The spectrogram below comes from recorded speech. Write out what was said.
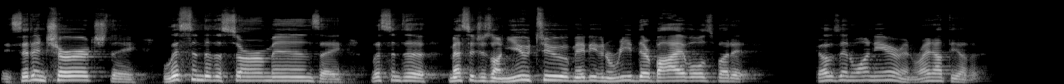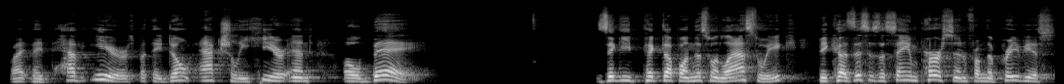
they sit in church, they listen to the sermons, they listen to messages on YouTube, maybe even read their Bibles, but it goes in one ear and right out the other. Right? They have ears, but they don't actually hear and obey. Ziggy picked up on this one last week because this is the same person from the previous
